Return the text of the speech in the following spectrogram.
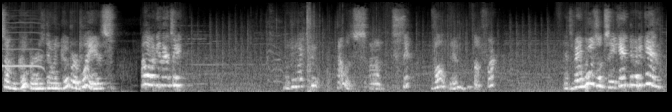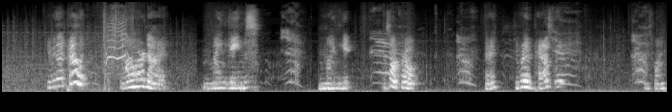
Some goopers doing gooper plays. Hello again, Nancy. Would you like to? That was a sick vault, dude. What the fuck? It's bamboozled, so you can't do it again. Give me that pallet. Or die. Uh, mind games. Mind game. That's not pro. Okay. You put it past me? That's fine.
